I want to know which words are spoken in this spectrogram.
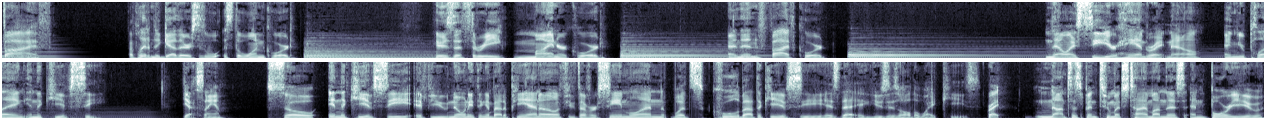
five. If I played them together, it's, it's the one chord. Here's the three minor chord, and then five chord. now I see your hand right now, and you're playing in the key of C. Yes, I am. So, in the key of C, if you know anything about a piano, if you've ever seen one, what's cool about the key of C is that it uses all the white keys. Right. Not to spend too much time on this and bore you,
